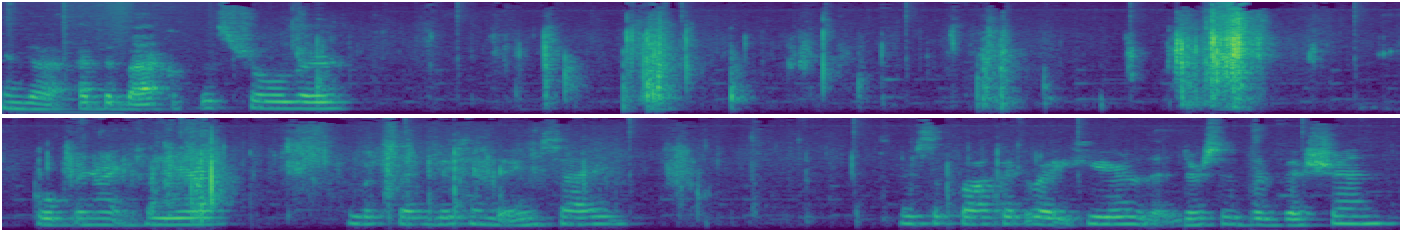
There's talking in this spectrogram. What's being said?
in the at the back of the stroller open right here. looks like this on the inside. There's a pocket right here. There's a division.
